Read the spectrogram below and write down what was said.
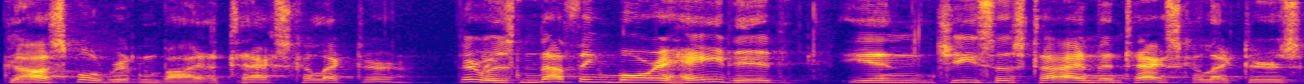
gospel written by a tax collector. There was nothing more hated in Jesus' time than tax collectors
